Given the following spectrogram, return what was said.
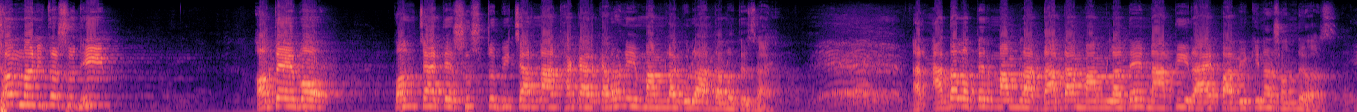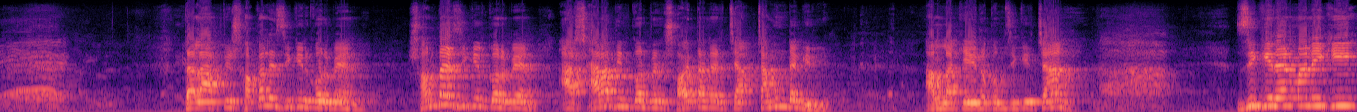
সম্মানিত সুধী অতএব পঞ্চায়েতে সুষ্ঠু বিচার না থাকার কারণে মামলাগুলো আদালতে যায়। আর আদালতের মামলা, দাদা মামলা দেয়, নাতি রায় পাবে কিনা সন্দেহ আছে। তাহলে আপনি সকালে জিকির করবেন, সন্ধ্যায় জিকির করবেন, আর সারাদিন করবেন শয়তানের চামুন্ডাগিরি আল্লাহ কি এইরকম জিকির চান? জিকিরের মানে কি?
